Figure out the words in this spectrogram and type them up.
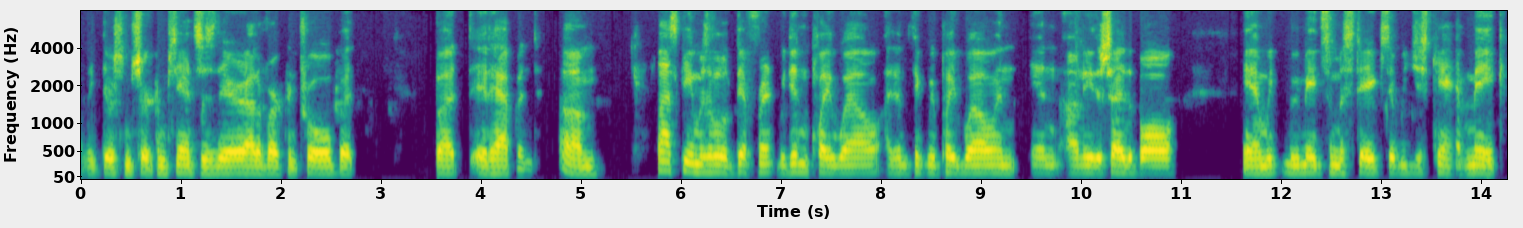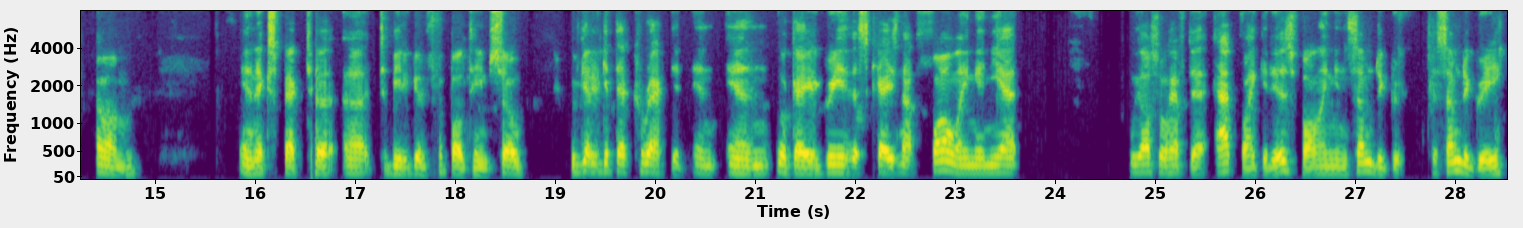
I think there's some circumstances there out of our control, but but it happened. Um, last game was a little different. We didn't play well. I didn't think we played well in in on either side of the ball, and we we made some mistakes that we just can't make um, and expect to uh, to beat a good football team. So we've got to get that corrected. And and look, I agree the sky's not falling, and yet we also have to act like it is falling in some degree to some degree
